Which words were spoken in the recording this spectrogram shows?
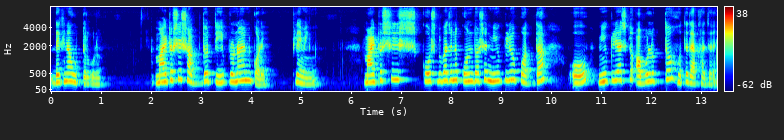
দেখে নাও উত্তরগুলো। মাইটোসিস শব্দটি প্রণয়ন করে ফ্লেমিং মাইটোসিস কোষ বিভাজনে কোন দশায় নিউক্লিয় পদ্মা ও নিউক্লিয়াসকে অবলুপ্ত হতে দেখা যায়?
